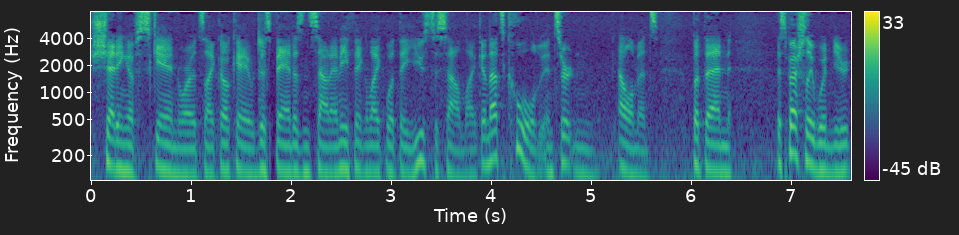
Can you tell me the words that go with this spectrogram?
shedding of skin, where it's like, okay, this band doesn't sound anything like what they used to sound like, and that's cool in certain elements. But then, especially when you're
